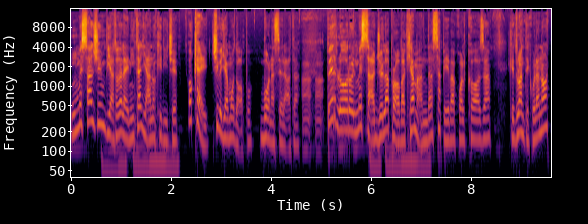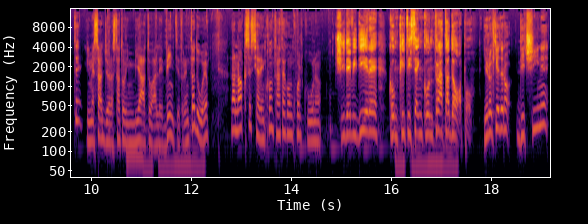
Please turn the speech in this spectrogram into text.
un messaggio inviato da lei in italiano che dice Ok, ci vediamo dopo, buona serata. Ah, ah, Per ah, loro il messaggio è la prova che Amanda sapeva qualcosa, che durante quella notte, il messaggio era stato inviato alle 20.32, la Nox si era incontrata con qualcuno. Ci devi dire con chi ti sei incontrata dopo. Glielo chiedono decine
